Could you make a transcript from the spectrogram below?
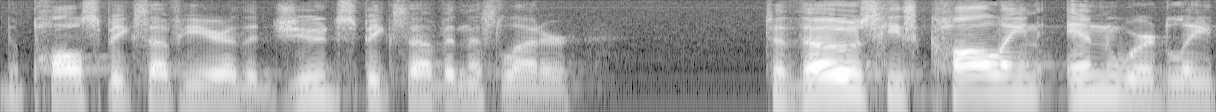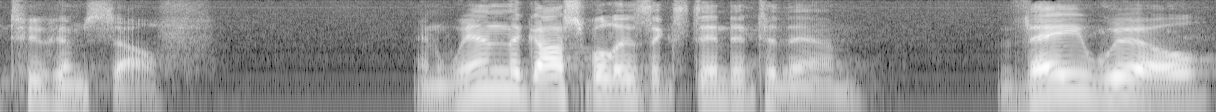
That Paul speaks of here, that Jude speaks of in this letter, to those he's calling inwardly to himself. And when the gospel is extended to them, they will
